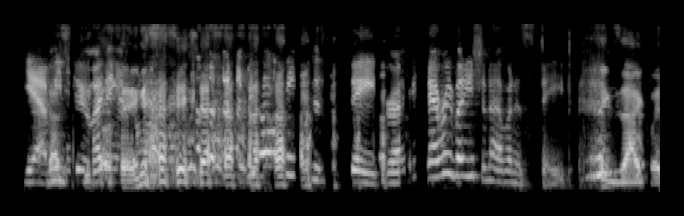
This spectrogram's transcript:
Yeah, That's me too. I think you all need an estate, right? Everybody should have an estate. exactly.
